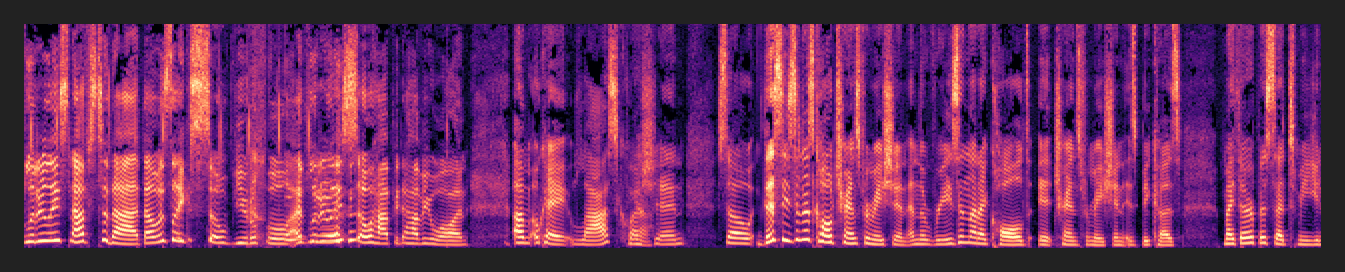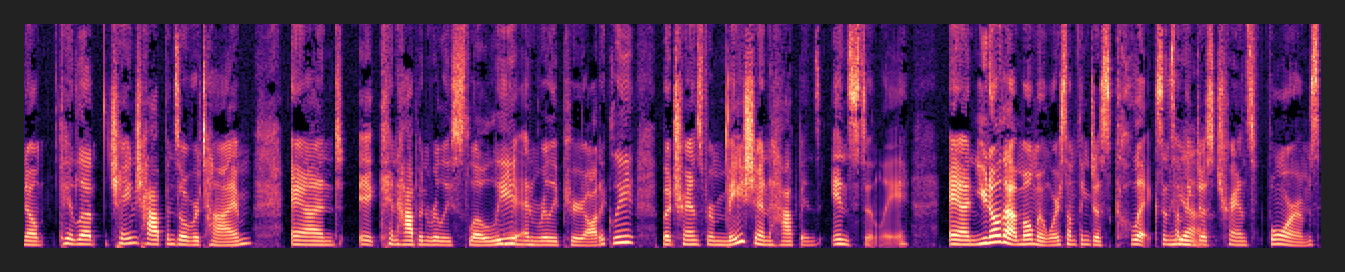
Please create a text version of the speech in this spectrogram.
literally snaps to that. That was like so beautiful. I'm literally so happy to have you on. Um, okay, last question. So this season is called Transformation, and the reason that I called it Transformation is because my therapist said to me, you know, Kela, change happens over time, and it can happen really slowly and really periodically, but transformation happens instantly. And you know that moment where something just clicks and something Yeah. just transforms.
